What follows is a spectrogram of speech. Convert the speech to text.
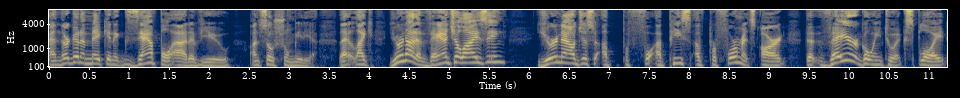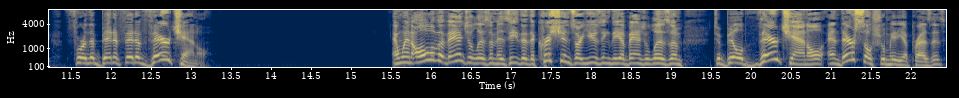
and they're going to make an example out of you on social media. That like you're not evangelizing, you're now just a, a piece of performance art that they are going to exploit for the benefit of their channel. And when all of evangelism is either the Christians are using the evangelism to build their channel and their social media presence,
